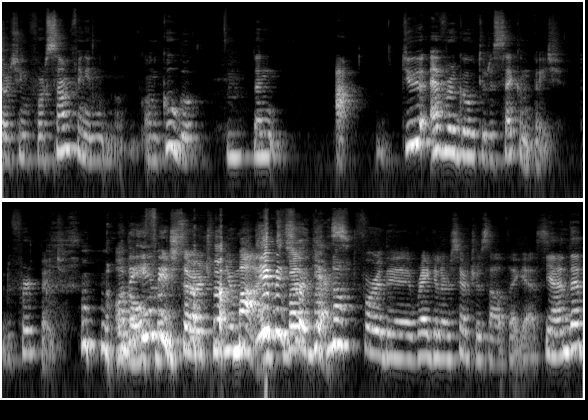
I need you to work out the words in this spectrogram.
searching for something in, on Google, then uh, do you ever go to the second page, to the third page? On the image search, you might, Image but, search, but not for the regular search result, I guess. yeah, and that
